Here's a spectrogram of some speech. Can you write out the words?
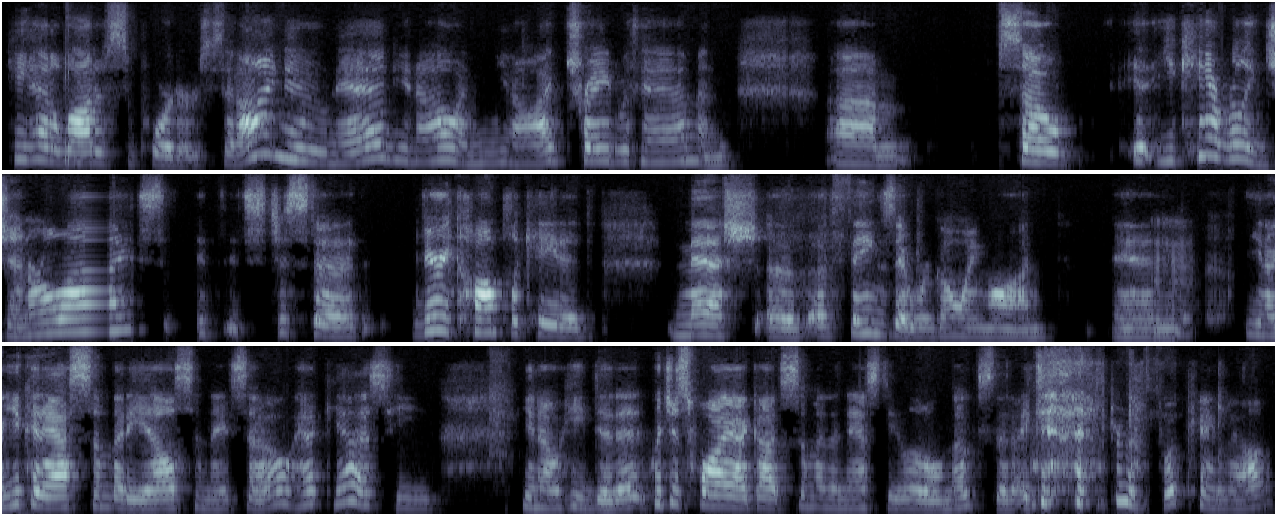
He had a lot of supporters. He said, "I knew Ned, you know, and you know I'd trade with him," and um, so it, you can't really generalize. It, it's just a very complicated mesh of, of things that were going on. And, Mhm. you know, you could ask somebody else and they'd say, oh, heck yes, he, you know, he did it, which is why I got some of the nasty little notes that I did after the book came out.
